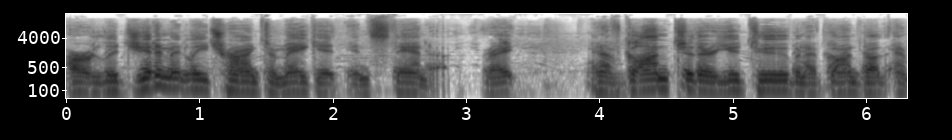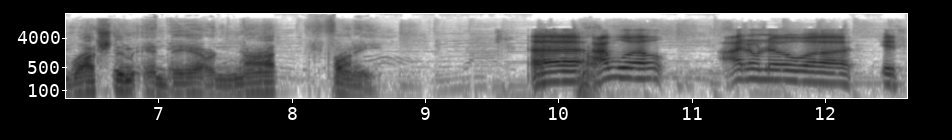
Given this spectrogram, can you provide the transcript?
are legitimately trying to make it in stand up, right? And I've gone to their YouTube and I've gone to, and watched them and they are not funny. Uh, No. I will. I don't know uh, if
